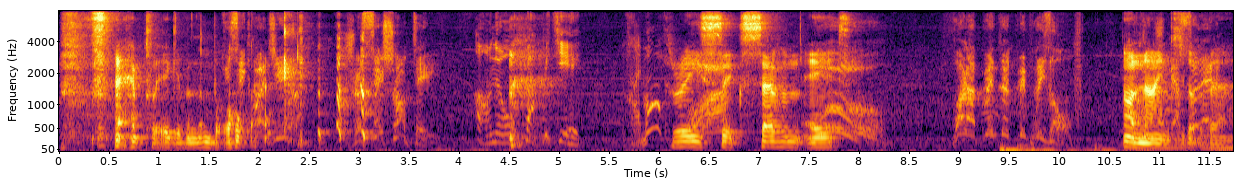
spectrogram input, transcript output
Fair play, giving them ball back. Je sais chanter. Oh non, par pitié. Vraiment Three, six, seven, eight. Oh, pas peine d'être méprisant. Oh, nine, 'cause he's got the bear.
